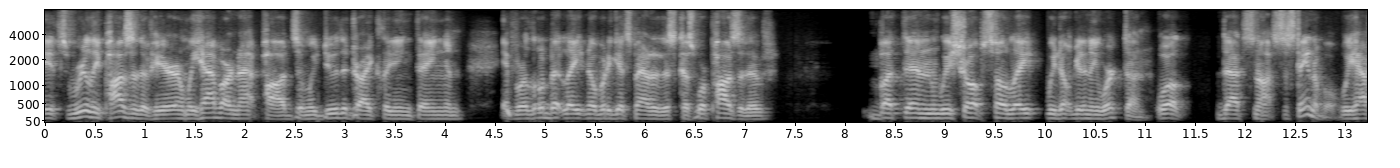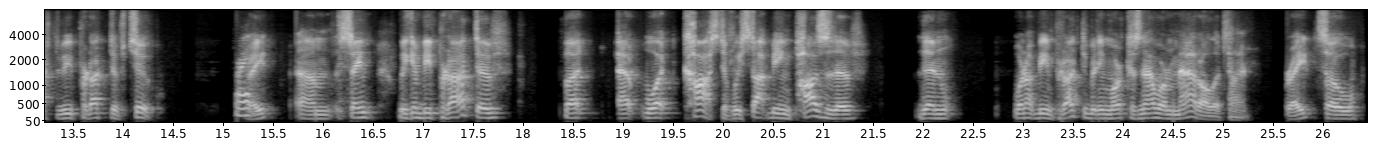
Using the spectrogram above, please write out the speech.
it's really positive here and we have our nap pods and we do the dry cleaning thing and if we're a little bit late nobody gets mad at us because we're positive but then we show up so late we don't get any work done well that's not sustainable we have to be productive too right, right? Um, same we can be productive but at what cost? If we stop being positive then we're not being productive anymore because now we're mad all the time right? So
